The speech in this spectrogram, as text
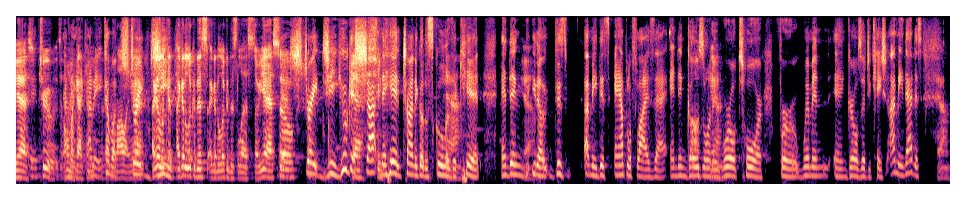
Yes, and, true. It's, oh I my mean, God! I mean, come on, straight. Yeah. I gotta look at. I gotta look at this. I gotta look at this list. So yeah, so yeah, straight G. Who gets yeah, shot she, in the head trying to go to school as a kid, and then you know this. I mean, this amplifies that, and then goes on a world tour for women and girls' education. I mean, that is, yeah.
